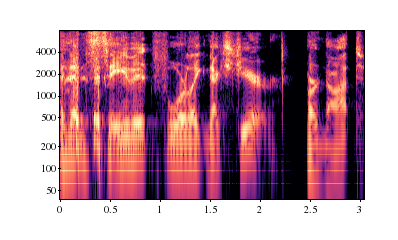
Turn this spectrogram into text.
and then save it for like next year or not.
